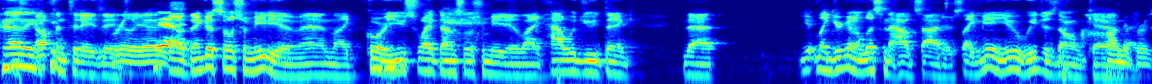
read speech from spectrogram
hell It's yeah. tough in today's age. Really is. Yeah. Yo, think of social media, man. Like Corey, mm-hmm. you swipe down social media. Like, how would you think that? You're, like you're gonna listen to outsiders. Like me and you, we just don't care. 100%.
